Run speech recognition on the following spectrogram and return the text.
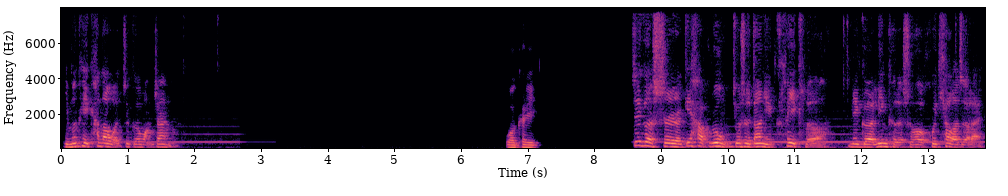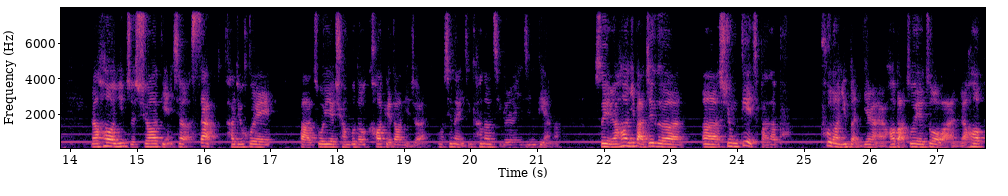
你们可以看到我这个网站吗？我可以。这个是 GitHub Room，就是当你 click 了那个 link 的时候，会跳到这来，然后你只需要点一下 Accept，它就会把作业全部都 copy 到你这来。我现在已经看到几个人已经点了，所以然后你把这个呃是用 Git 把它铺铺到你本地来，然后把作业做完，然后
